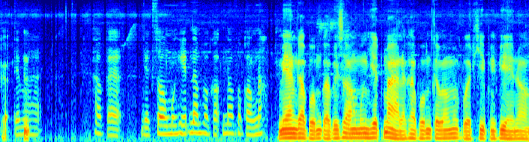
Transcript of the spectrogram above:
ก็แต่ว่าเขาก็อยากซองเบิ่งเฮ็ดน้ำพอกนอกพอกองเนาะแม่นครับผมก็ไปซองเบิ่งเฮ็ดมาแล้วครับ ผมแต่ว่ามาเปิดคลิปให้พี่ให้น้อง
